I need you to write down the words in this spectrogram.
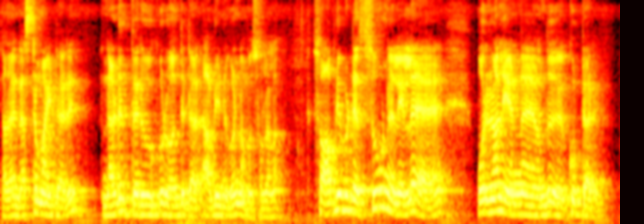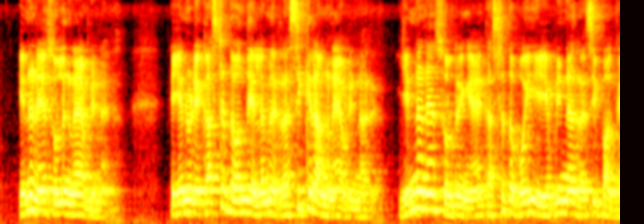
அதாவது நஷ்டமாயிட்டார். நடுத்தெருவுக்கு வந்துட்டார் அப்படின்னு கூட நம்ம சொல்லலாம். ஸோ அப்படிப்பட்ட சூழ்நிலையில் ஒரு நாள் என்னை வந்து கூப்பிட்டாரு. என்னண்ணே சொல்லுங்கண்ணே அப்படின்னு. என்னுடைய கஷ்டத்தை வந்து எல்லாமே ரசிக்கிறாங்கண்ணே அப்படின்னாரு. என்னண்ணே சொல்கிறீங்க கஷ்டத்தை போய் எப்படின்னா ரசிப்பாங்க?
